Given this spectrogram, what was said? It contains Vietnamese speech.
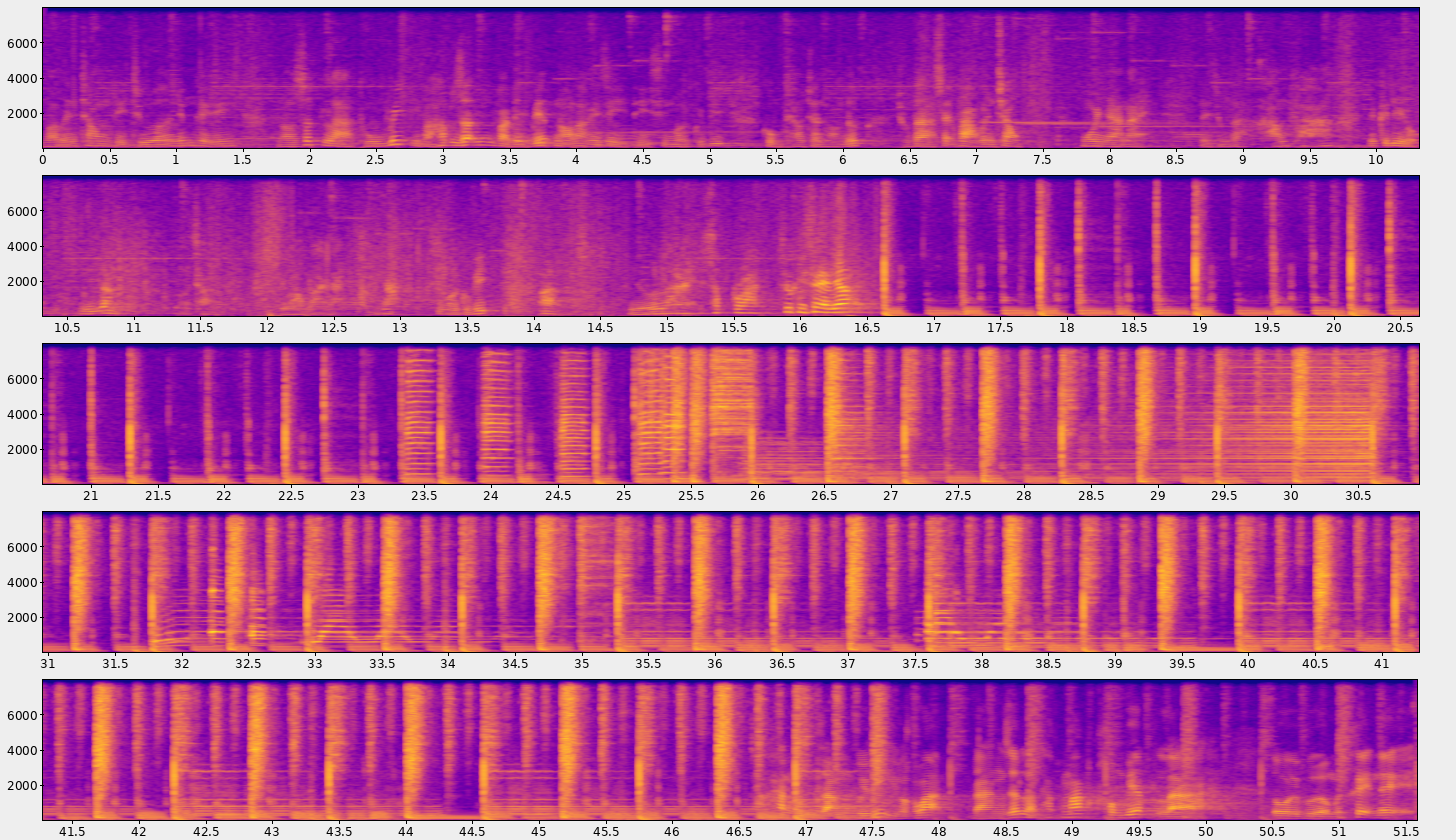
Và bên trong thì chứa những cái nó rất là thú vị và hấp dẫn. Và để biết nó là cái gì thì xin mời quý vị cùng theo chân Hoàng Đức. Chúng ta sẽ vào bên trong ngôi nhà này Để chúng ta khám phá những cái điều bí ẩn ở trong cái bao tải này nha Xin mời quý vị. À nhớ like, subscribe trước khi xem nhá. Bạn đang rất là thắc mắc, không biết là tôi vừa mới khệ nệ,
